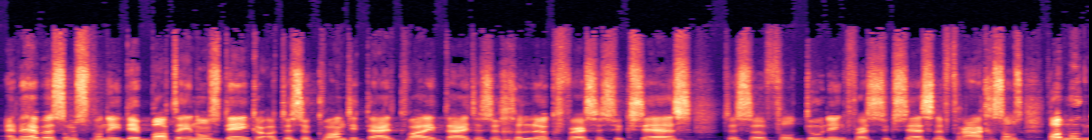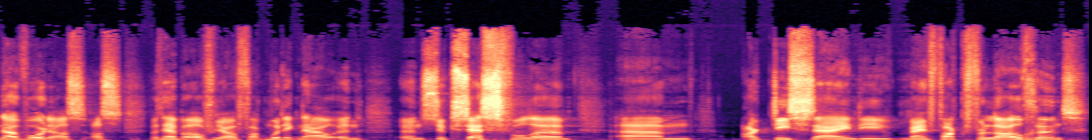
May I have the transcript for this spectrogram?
en we hebben soms van die debatten in ons denken tussen kwantiteit, kwaliteit, tussen geluk versus succes, tussen voldoening versus succes. En de vraag is soms, wat moet ik nou worden als, als we het hebben over jouw vak? Moet ik nou een, een succesvolle um, artiest zijn die mijn vak verlogent?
